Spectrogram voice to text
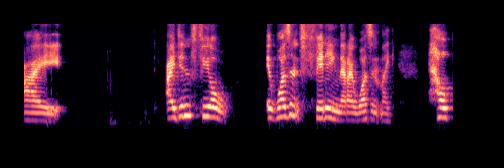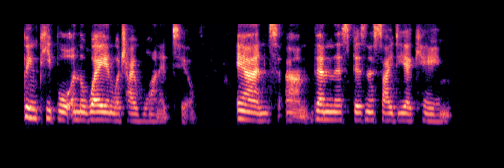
I, I didn't feel it wasn't fitting that I wasn't like helping people in the way in which I wanted to. And um, then this business idea came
